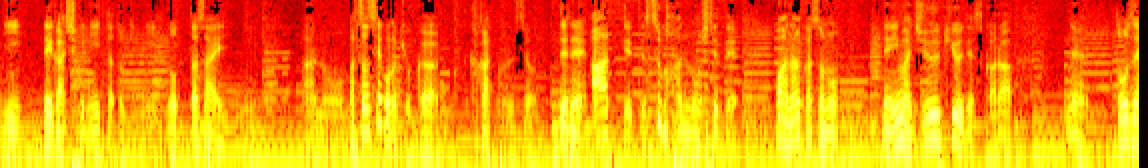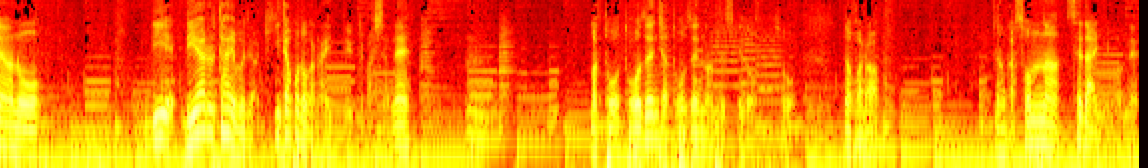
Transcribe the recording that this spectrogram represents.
に、で合宿に行った時に乗った際に、あの、松田聖子の曲がかかったんですよ。でね、あーって言ってすぐ反応してて、わ、なんかその、ね、今19ですから、ね、当然あの、リリアルタイムでは聞いたことがないって言ってましたね。うん。まあ、当然じゃ当然なんですけど、そう。だから、なんかそんな世代にもね、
